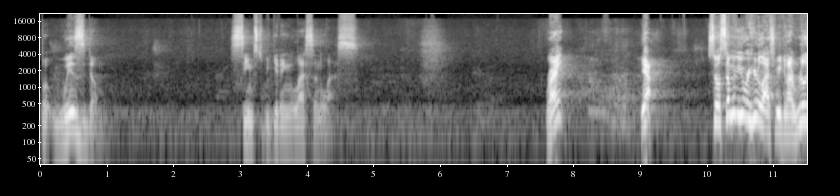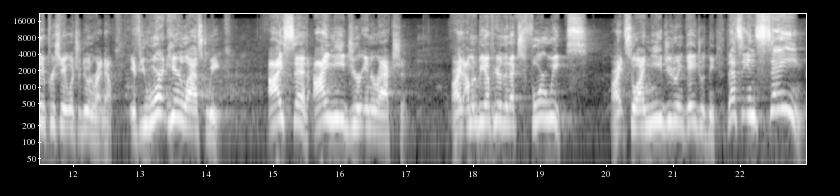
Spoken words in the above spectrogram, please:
But wisdom seems to be getting less and less. Right? Yeah. So some of you were here last week, and I really appreciate what you're doing right now. If you weren't here last week, I said, I need your interaction. All right, I'm gonna be up here the next four weeks. All right, so I need you to engage with me. That's insane.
